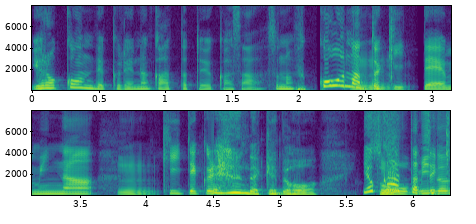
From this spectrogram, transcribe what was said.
喜んでくれなかったというかさその不幸な時ってみんなうん。聞いてくれるんだけど、よかった時に、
